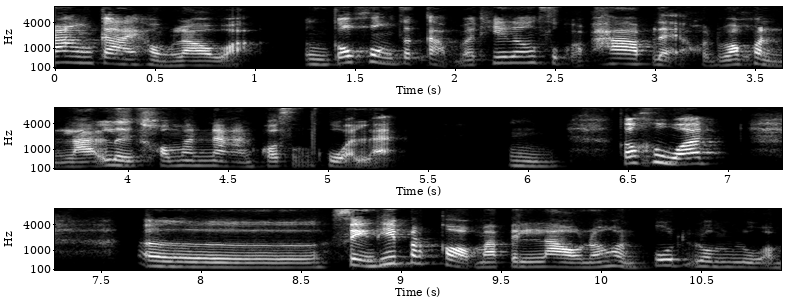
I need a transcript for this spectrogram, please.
ร่างกายของเราอะ ก็คงจะกลับมาที่เรื่องสุขภาพแหละขวัญว่าขวัญละเลยเขามานานพอสมควรแหละ อืม ก็คือว่า เออสิ่งที่ประกอบมาเป็นเราเนาะขวัญพูดรวม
